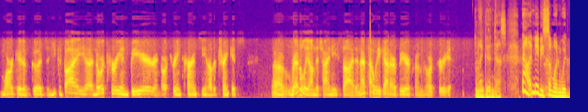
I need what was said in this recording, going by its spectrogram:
market of goods, and you could buy uh, North Korean beer and North Korean currency and other trinkets uh, readily on the Chinese side, and that's how we got our beer from North Korea. My goodness. Now, maybe someone would,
